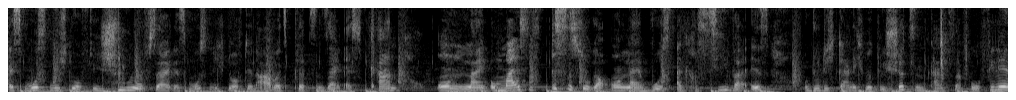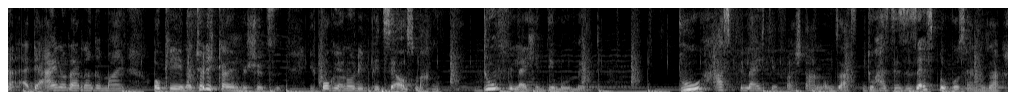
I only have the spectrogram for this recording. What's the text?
Es muss nicht nur auf dem Schulhof sein, es muss nicht nur auf den Arbeitsplätzen sein, es kann online. Und meistens ist es sogar online, wo es aggressiver ist und du dich gar nicht wirklich schützen kannst davor. Viele, der eine oder andere meint, okay, natürlich kann ich mich schützen. Ich brauche ja nur den PC ausmachen. Du vielleicht in dem Moment. Du hast vielleicht den Verstand und sagst, du hast dieses Selbstbewusstsein und sagst,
